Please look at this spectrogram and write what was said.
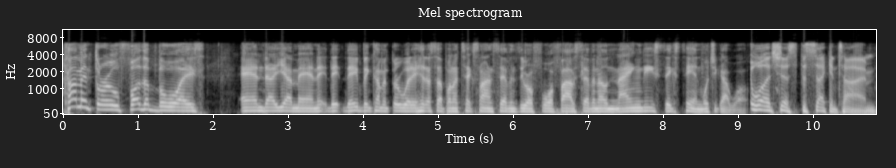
coming through for the boys. And uh, yeah, man, they, they, they've been coming through with it. Hit us up on a text line 704 570 9610. What you got, Walt? Well, it's just the second time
